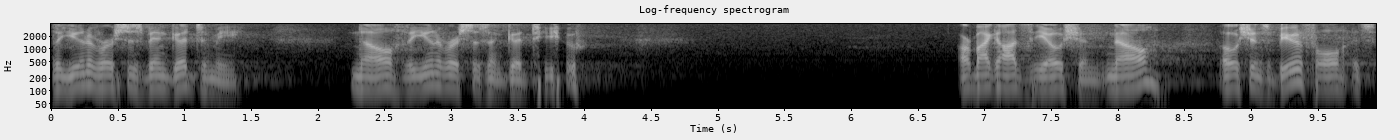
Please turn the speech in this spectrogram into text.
The universe has been good to me. No, the universe isn't good to you. Or my God's the ocean. No, ocean's beautiful, it's,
